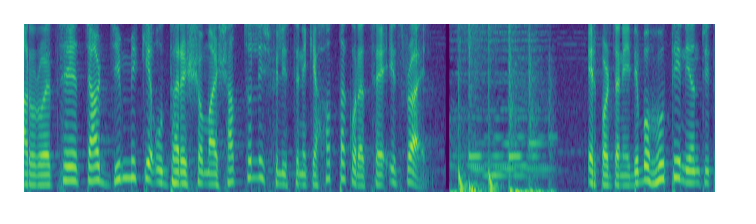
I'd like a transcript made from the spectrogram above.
আরও রয়েছে, চার জিম্মিকে উদ্ধারের সময় সাতচল্লিশ ফিলিস্তিনিকে হত্যা করেছে ইসরায়েল। এরপর জানিয়ে দেব, হুতি নিয়ন্ত্রিত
